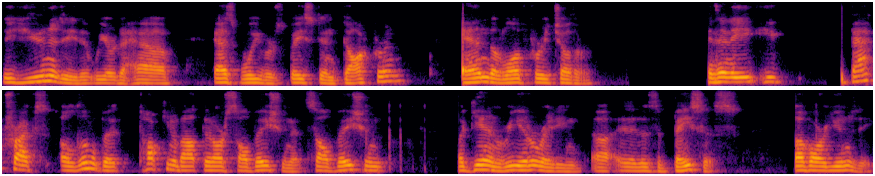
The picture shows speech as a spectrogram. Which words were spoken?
the unity that we are to have as believers based in doctrine and the love for each other. And then he, he backtracks a little bit, talking about that our salvation, that salvation, again, reiterating uh, it is a basis of our unity.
